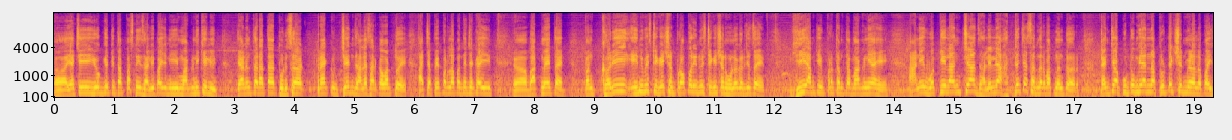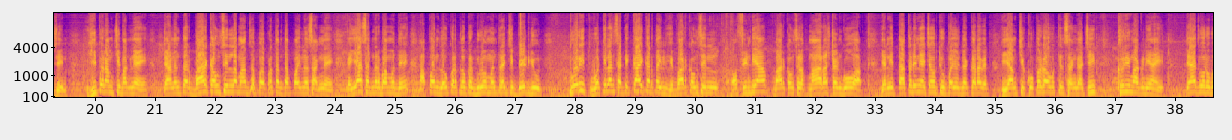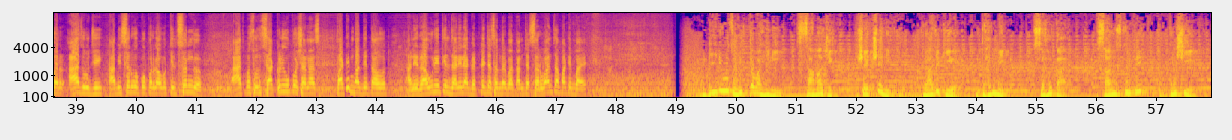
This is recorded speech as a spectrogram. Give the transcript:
याची योग्य ती तपासणी झाली पाहिजे ही मागणी केली. त्यानंतर आता थोडंसं ट्रॅक चेंज झाल्यासारखा वाटतोय. आजच्या पेपरला पण त्याच्या काही बातम्या येत आहेत. पण खरी इन्व्हेस्टिगेशन प्रॉपर इन्व्हेस्टिगेशन होणं गरजेचं आहे. ही आमची प्रथमतः मागणी आहे. आणि वकिलांच्या झालेल्या हत्येच्या संदर्भात नंतर त्यांच्या कुटुंबियांना प्रोटेक्शन मिळालं पाहिजे. ही पण आमची मागणी आहे. त्यानंतर बार काउन्सिलला माझं प प्रथमतः पहिलं सांगणं आहे. की या संदर्भामध्ये आपण लवकरात लवकर गृहमंत्र्यांची भेट घेऊन त्वरित वकिलांसाठी काय करता येईल? हे bar council of India bar council of Maharashtra and Goa यांनी तातडीने याच्यावरती उपाययोजना कराव्यात. ही आमची कोपरगाव वकील संघाची खरी मागणी आहे. त्याचबरोबर आज रोजी आम्ही सर्व कोपरगाव वकील संघ आजपासून साखळी उपोषणास पाठिंबा देत आहोत आणि राहुरी येथील झालेल्या घटनेच्या संदर्भात आमच्या सर्वांचा पाठिंबा आहे. डी न्यूज वृत्तवाहिनी सामाजिक शैक्षणिक राजकीय धार्मिक सहकार सांस्कृतिक कृषी.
